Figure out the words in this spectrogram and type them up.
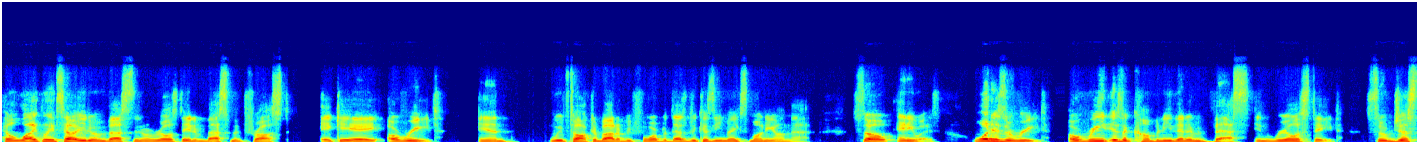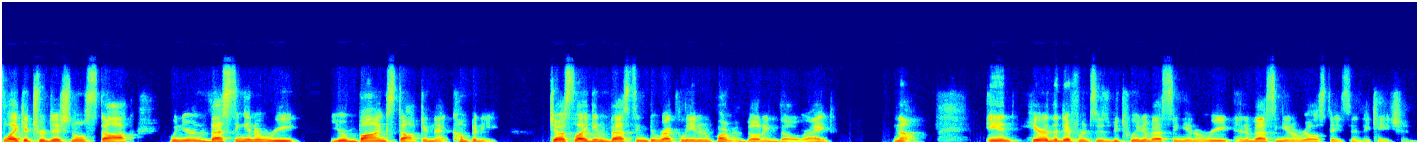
he'll likely tell you to invest in a real estate investment trust, AKA a REIT. And we've talked about it before, but that's because he makes money on that. So, anyways, what is a REIT? A REIT is a company that invests in real estate. So, just like a traditional stock, when you're investing in a REIT, you're buying stock in that company. Just like investing directly in an apartment building, though, right? No. And here are the differences between investing in a REIT and investing in a real estate syndication.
